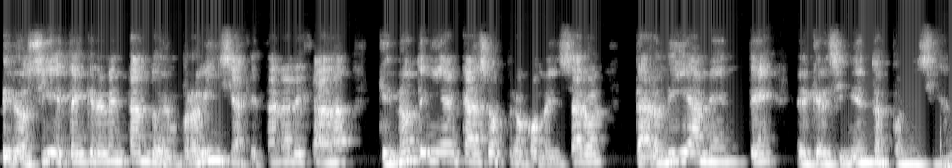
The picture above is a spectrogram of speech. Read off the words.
Pero sí está incrementando en provincias que están alejadas, que no tenían casos, pero comenzaron tardíamente el crecimiento exponencial.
